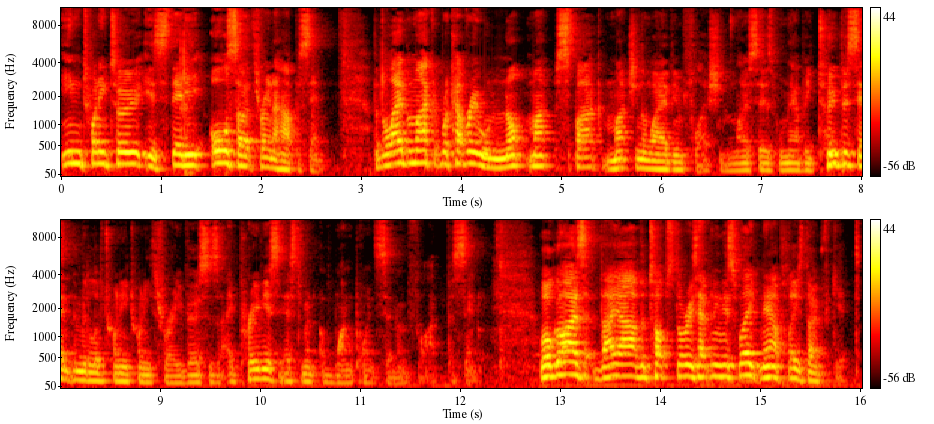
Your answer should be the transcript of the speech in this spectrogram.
in 22 is steady, also at 3.5%. But the labour market recovery will not much spark much in the way of inflation. Lowe says will now be 2% in the middle of 2023 versus a previous estimate of 1.75%. Well, guys, they are the top stories happening this week. Now, please don't forget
